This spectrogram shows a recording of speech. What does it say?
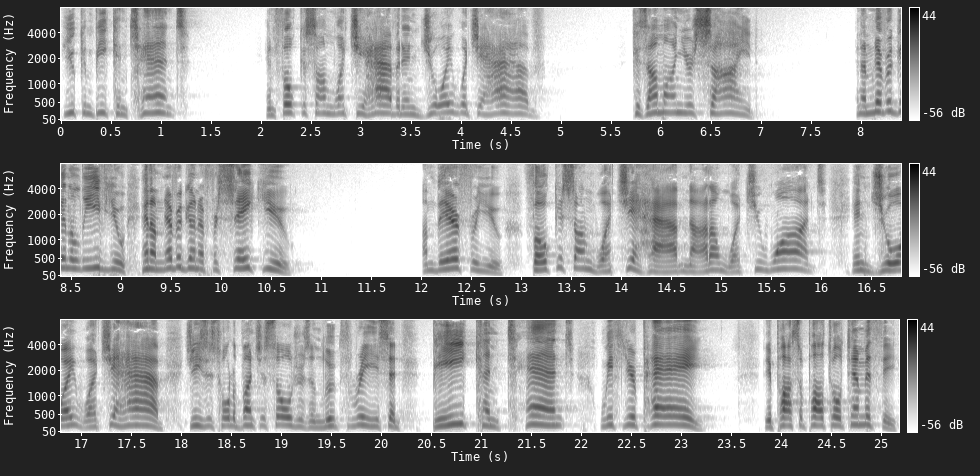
You can be content and focus on what you have and enjoy what you have because I'm on your side. And I'm never going to leave you and I'm never going to forsake you. I'm there for you. Focus on what you have, not on what you want. Enjoy what you have. Jesus told a bunch of soldiers in Luke 3, he said, Be content with your pay. The Apostle Paul told Timothy,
